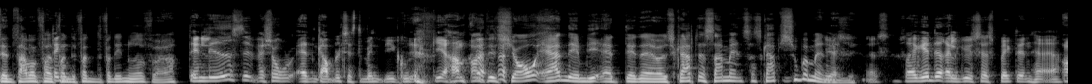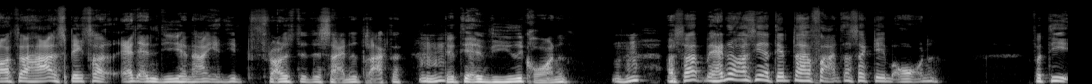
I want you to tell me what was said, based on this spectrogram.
den stammer fra, fra, fra, fra 1940. den ledeste version af den gamle testament, vi kunne give ham. Og det sjove er nemlig, at den er jo skabt af samme mand, som skabte Superman. yes, Yes. yes. Så igen det religiøse aspekt, den her er. Og så har Spectre alt andet lige, han har en af de flotteste designede dragter. Mm-hmm. Den der hvide grønne. Mm-hmm. Og så han er også en af dem, der har forandret sig gennem årene. Fordi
